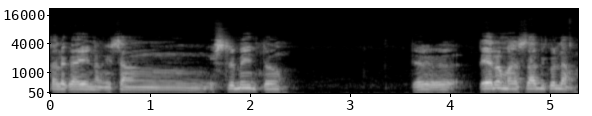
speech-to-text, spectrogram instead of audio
kalagayan ng isang instrumento. Pero, pero masasabi ko lang,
